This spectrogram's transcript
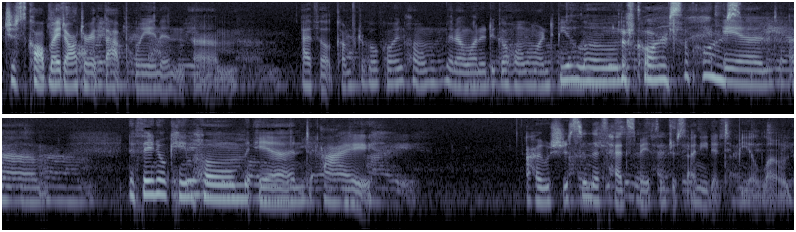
just called my doctor at that point, and um, I felt comfortable going home, and I wanted to go home. I wanted to be alone, Of course, of course. and um, Nathaniel came home, and I. I was just in this headspace of just I needed to be alone.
